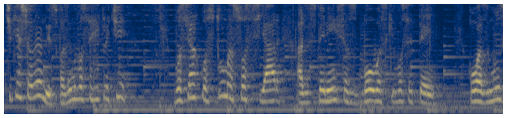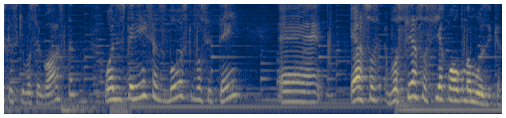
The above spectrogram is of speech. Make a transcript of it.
te questionando isso, fazendo você refletir. Você acostuma associar as experiências boas que você tem com as músicas que você gosta? Ou as experiências boas que você tem é, é você associa com alguma música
